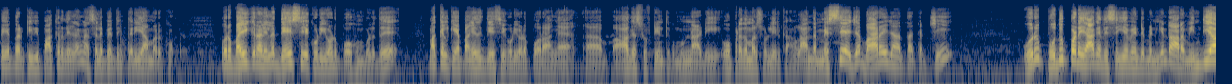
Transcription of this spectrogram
பேப்பர் டிவி பார்க்குறது இல்லை நான் சில பேர்த்துக்கு தெரியாமல் இருக்கும். ஒரு பைக் ராலியில் தேசிய கொடியோடு போகும் பொழுது மக்கள் கேட்பாங்க எதுக்கு தேசிய கொடியோட போகிறாங்க ஆகஸ்ட் 15க்கு முன்னாடி ஓ பிரதமர் சொல்லியிருக்காங்களா? அந்த மெசேஜை பாரதிய ஜனதா கட்சி ஒரு பொதுப்படையாக இதை செய்ய வேண்டும் என்கின்ற ஆரம்பம் இந்தியா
